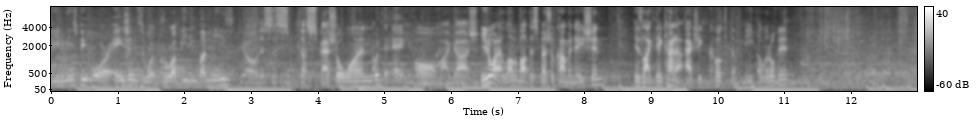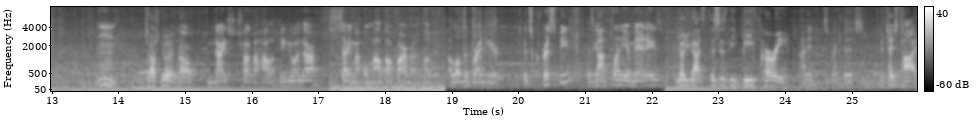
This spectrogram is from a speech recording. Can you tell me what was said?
Vietnamese people or Asians who grew up eating banh mi's Yo, this is the special one. with the egg. Oh my gosh. You know what I love about this special combination? Is like they kind of actually cook the meat a little bit. Mmm. That's good as hell. Nice chunk of jalapeno in there. Setting my whole mouth on fire, but I love it. I love the bread here. It's crispy. It's got plenty of mayonnaise. Yo, you guys, this is the beef curry. I didn't expect this. It tastes Thai.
